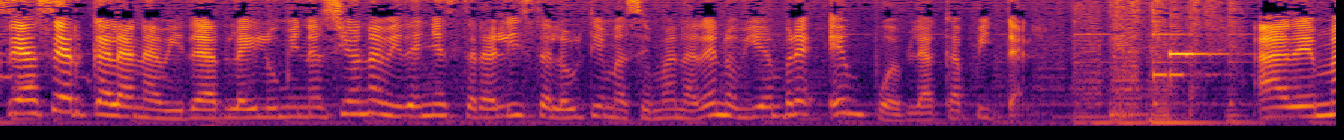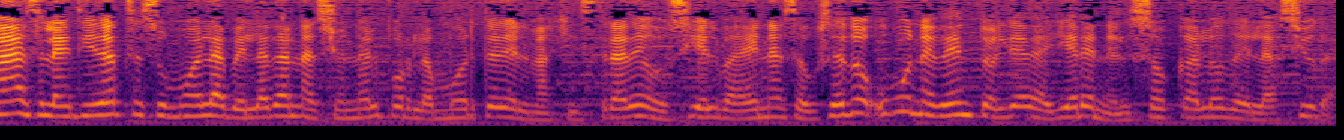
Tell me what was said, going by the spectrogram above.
Se acerca la Navidad. La iluminación navideña estará lista la última semana de noviembre en Puebla Capital. Además, la entidad se sumó a la velada nacional por la muerte del magistrado Ociel Baena Saucedo. Hubo un evento el día de ayer en el Zócalo de la ciudad.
